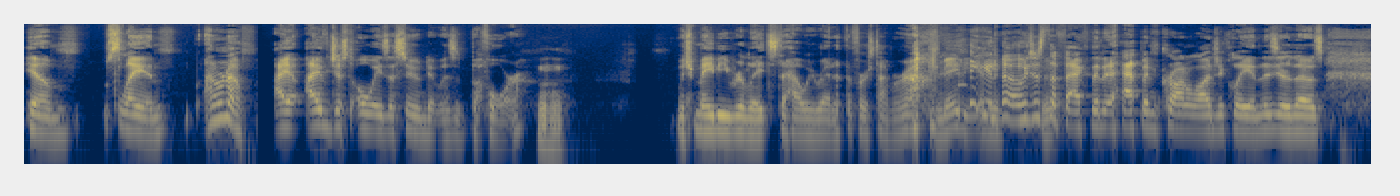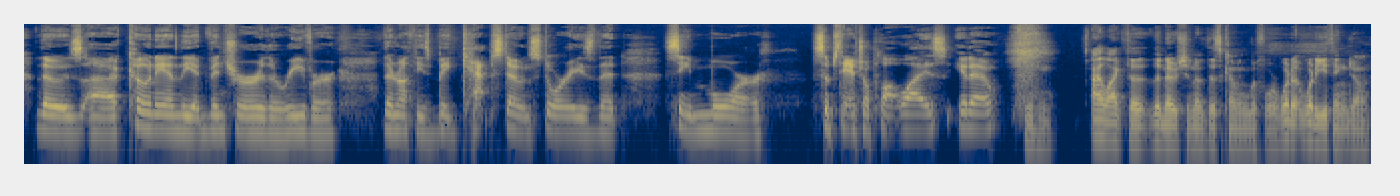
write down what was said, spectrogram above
him slaying. I don't know. I I've just always assumed it was before. Mhm. Which maybe relates to how we read it the first time around Maybe. I you mean, know, just the fact that it happened chronologically, and these are those those uh, Conan the Adventurer, the Reaver. They're not these big capstone stories that seem more substantial plot wise. You know, I like the the notion of this coming before. What what do you think, John?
